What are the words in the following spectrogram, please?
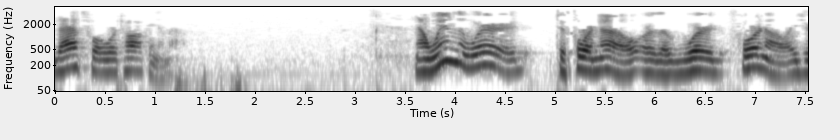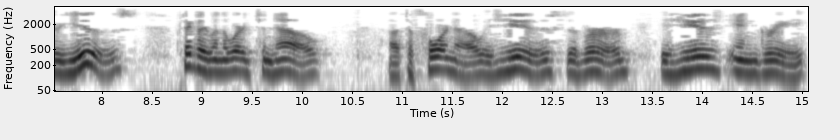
that's what we're talking about. Now, when the word to foreknow or the word foreknowledge are used, particularly when the word to know, uh, to foreknow is used, the verb is used in Greek,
